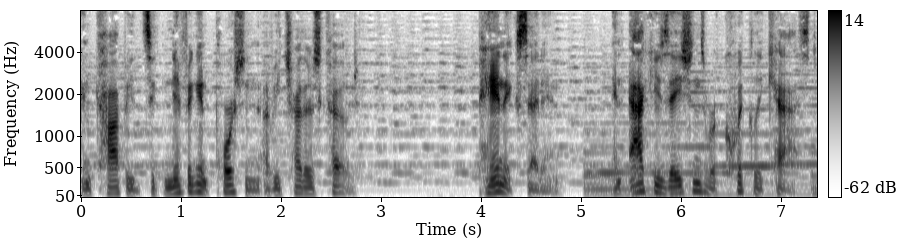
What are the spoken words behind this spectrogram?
and copied significant portion of each other's code. Panic set in, and accusations were quickly cast.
